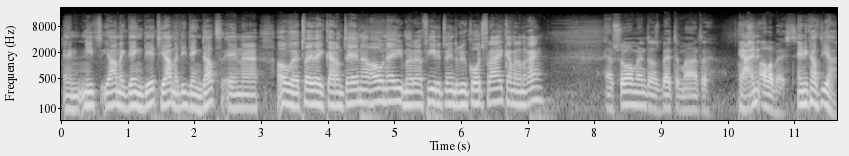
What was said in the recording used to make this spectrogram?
En niet, ja, maar ik denk dit, ja, maar die denkt dat. En, eh, oh, eh, twee weken quarantaine, oh nee, maar eh, 24 uur koortsvrij, kan we aan de gang. En op zo'n moment dan is Bert de Maarten Ja, en, allerbest. en ik had, ja,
